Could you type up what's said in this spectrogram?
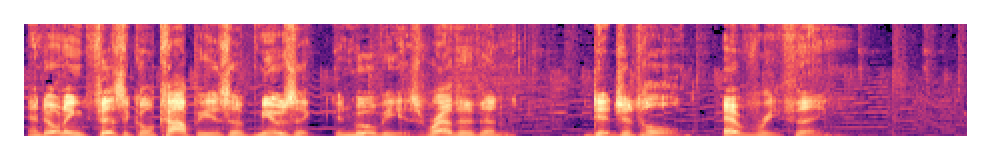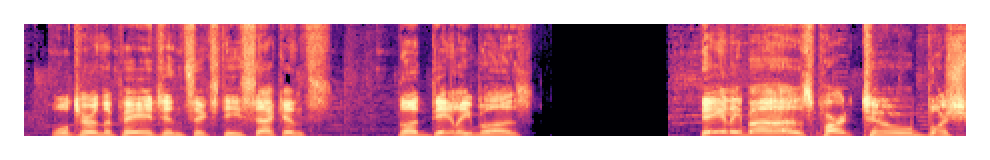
and owning physical copies of music and movies rather than digital everything. We'll turn the page in 60 seconds. The Daily Buzz. Daily Buzz Part 2 Busch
